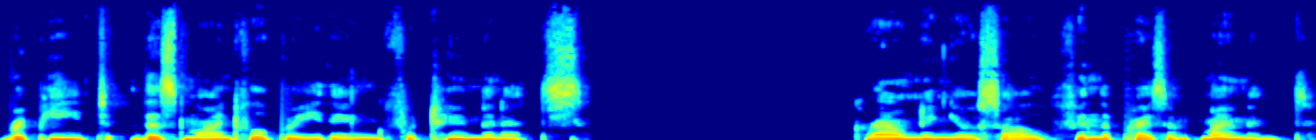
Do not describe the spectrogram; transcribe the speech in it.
Repeat this mindful breathing for two minutes, grounding yourself in the present moment.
